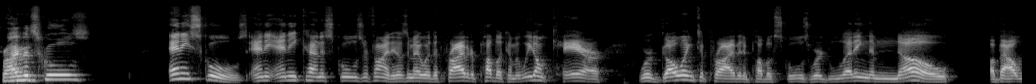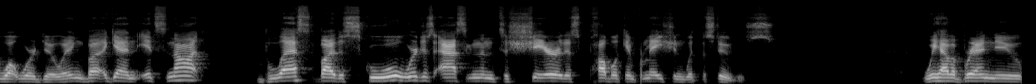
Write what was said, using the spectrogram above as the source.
Private schools. Any schools, any any kind of schools are fine. It doesn't matter whether private or public. I mean, we don't care. We're going to private and public schools. We're letting them know about what we're doing. But again, it's not blessed by the school. We're just asking them to share this public information with the students. We have a brand new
